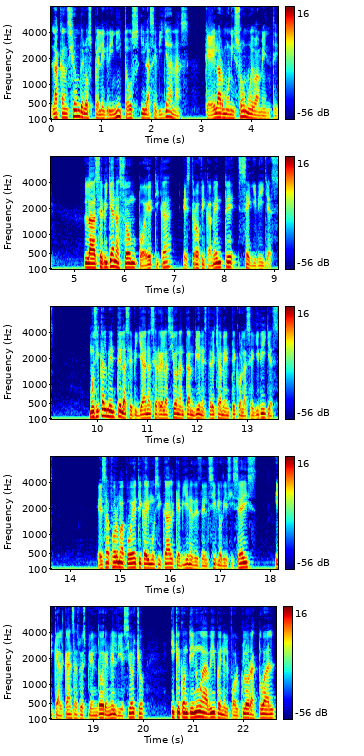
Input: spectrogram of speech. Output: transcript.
la canción de los Pelegrinitos y las Sevillanas, que él armonizó nuevamente. Las sevillanas son poética, estróficamente, seguidillas. Musicalmente las sevillanas se relacionan también estrechamente con las seguidillas. Esa forma poética y musical que viene desde el siglo XVI y que alcanza su esplendor en el XVIII y que continúa viva en el folclore actual,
